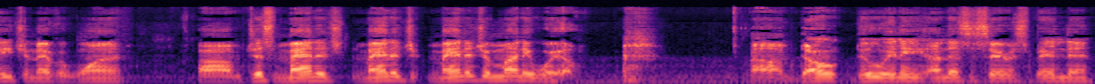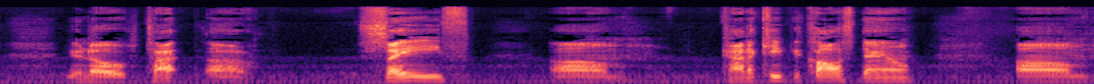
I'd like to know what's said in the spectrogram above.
each and every one, um, just manage, manage, manage your money well. um, don't do any unnecessary spending. You know, uh, save. Um, kind of keep your costs down, um,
